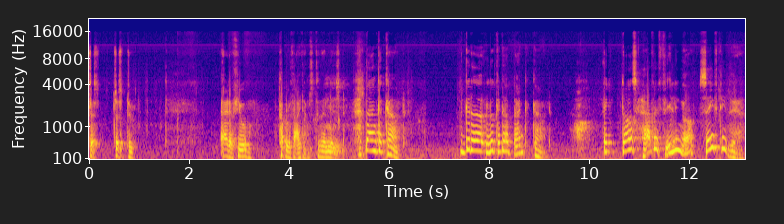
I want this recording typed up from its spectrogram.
just just to add a few, couple of items to the list. Bank account. We gotta look at our bank account. It does have a feeling of safety there.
